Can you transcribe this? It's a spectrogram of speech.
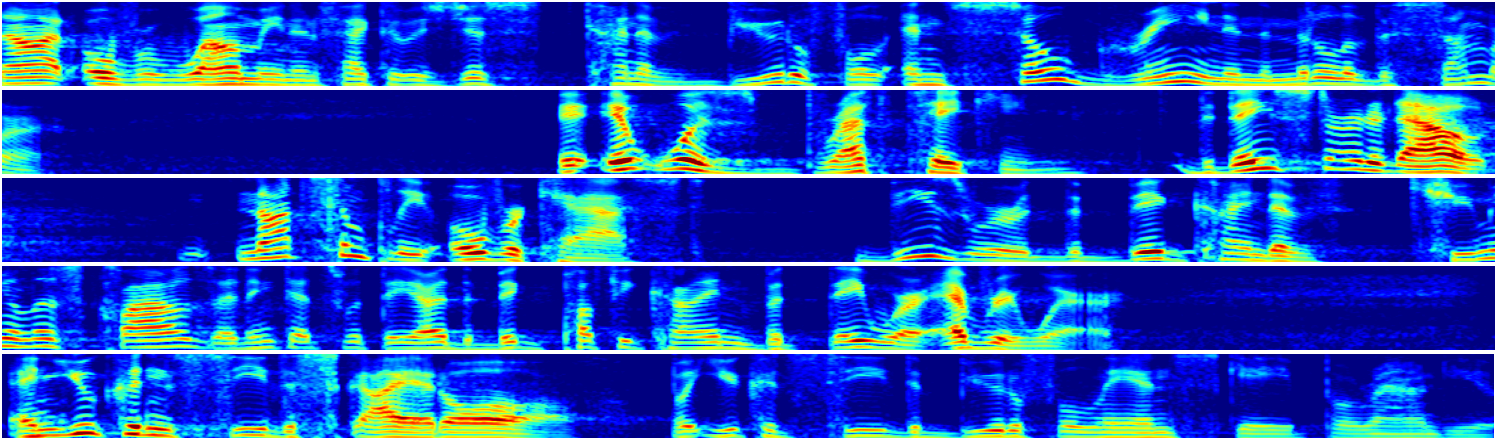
not overwhelming. In fact, it was just kind of beautiful and so green in the middle of the summer. It, it was breathtaking. The day started out not simply overcast, these were the big kind of cumulus clouds. I think that's what they are, the big puffy kind, but they were everywhere. And you couldn't see the sky at all, but you could see the beautiful landscape around you.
